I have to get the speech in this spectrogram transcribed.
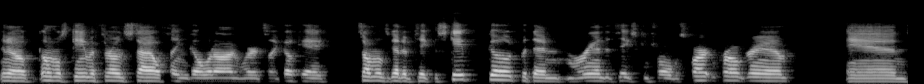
you know, almost Game of Thrones style thing going on where it's like, okay, someone's got to take the scapegoat, but then Miranda takes control of the Spartan program. And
